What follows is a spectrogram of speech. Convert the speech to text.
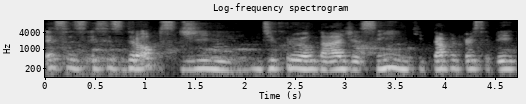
essas, esses drops de, de crueldade, assim, que dá para perceber,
